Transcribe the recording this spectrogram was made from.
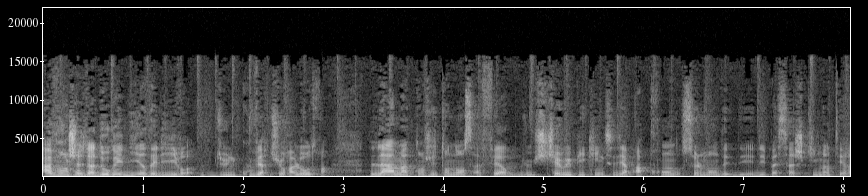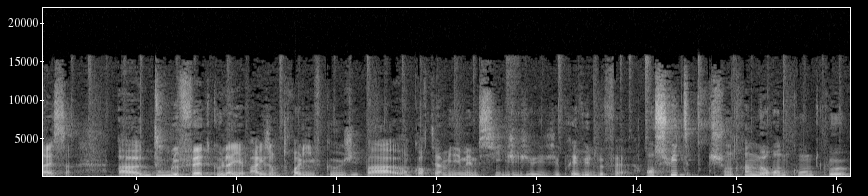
Avant, j'adorais lire des livres d'une couverture à l'autre. Là, maintenant, j'ai tendance à faire du cherry picking, c'est-à-dire à prendre seulement des passages qui m'intéressent euh, d'où le fait que là, il y a par exemple trois livres que j'ai pas encore terminés, même si j'ai prévu de le faire. Ensuite, je suis en train de me rendre compte que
